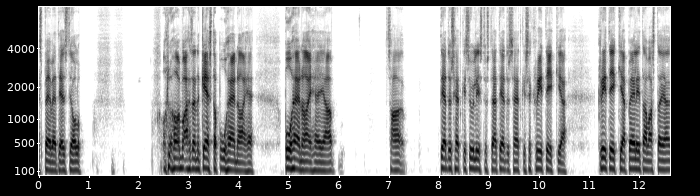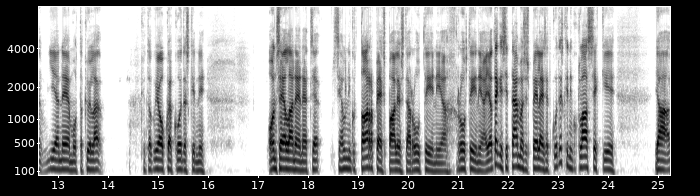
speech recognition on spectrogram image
SPV tietysti on ollut on, on vähän sellainen kestopuheenaihe puheenaihe ja saa tietyissä hetkissä ylistystä ja tietyissä hetkissä kritiikkiä, kritiikkiä pelitavasta ja jne, mutta kyllä kyllä joukkue kuitenkin niin on sellainen, että se, siellä on niin tarpeeksi paljon sitä rutiinia, rutiinia. Jotenkin sitten tämmöisissä peleissä, että kuitenkin niin klassikki ja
